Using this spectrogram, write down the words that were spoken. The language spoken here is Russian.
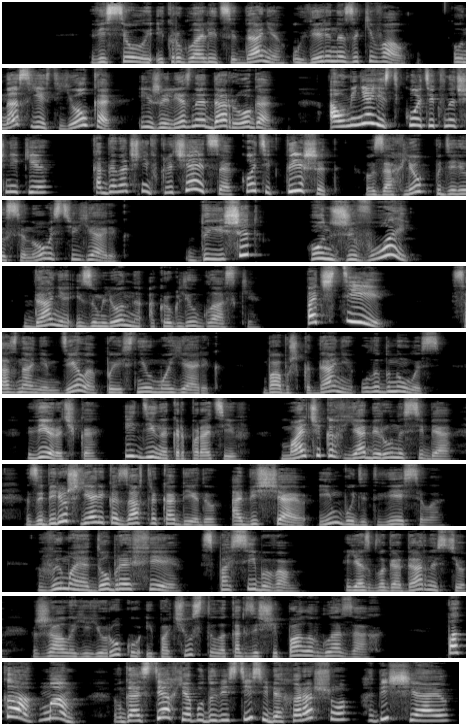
Веселый и круглолицый Даня уверенно закивал. «У нас есть елка и железная дорога. А у меня есть котик в ночнике. Когда ночник включается, котик дышит!» Взахлеб поделился новостью Ярик. «Дышит? Он живой?» Даня изумленно округлил глазки. «Почти!» Сознанием дела пояснил мой Ярик. Бабушка Дани улыбнулась. «Верочка, иди на корпоратив. Мальчиков я беру на себя. Заберешь Ярика завтра к обеду. Обещаю, им будет весело. Вы моя добрая фея. Спасибо вам. Я с благодарностью сжала ее руку и почувствовала, как защипала в глазах. «Пока, мам! В гостях я буду вести себя хорошо, обещаю!»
